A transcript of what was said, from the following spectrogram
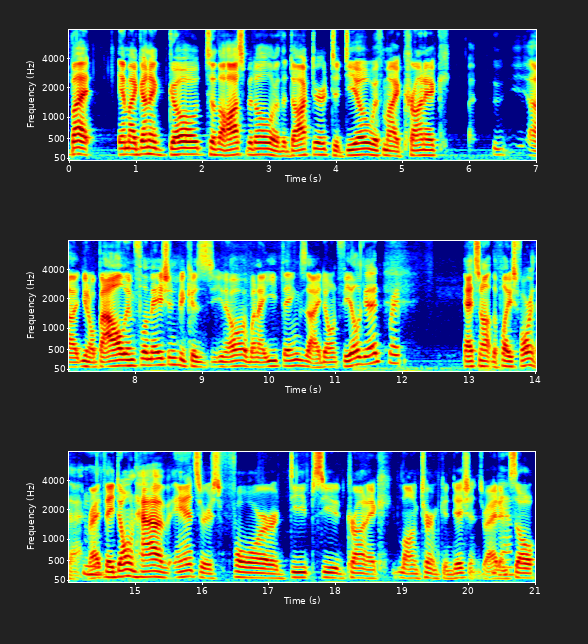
But am I going to go to the hospital or the doctor to deal with my chronic uh, uh, you know, bowel inflammation because, you know, when I eat things I don't feel good? Right. that's not the place for that, mm-hmm. right? They don't have answers for deep seated chronic long term conditions, right? Yeah. And so,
